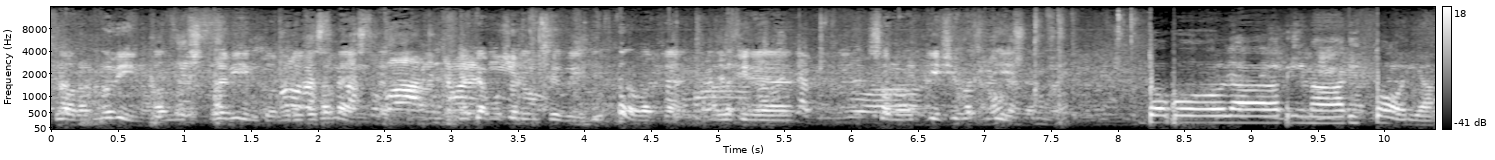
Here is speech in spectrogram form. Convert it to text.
Loro hanno vinto, hanno stravinto meritatamente, li abbiamo solo inseguiti. Però va bene, alla fine sono 10 partite. Dopo la prima vittoria,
